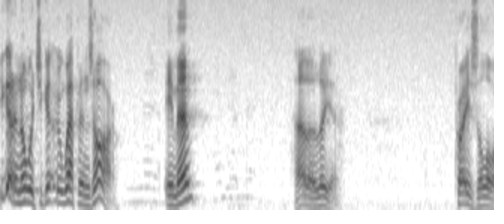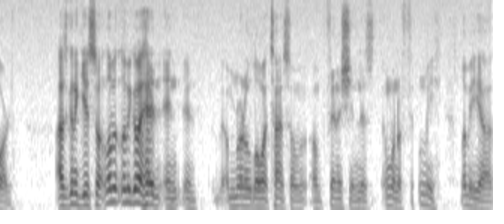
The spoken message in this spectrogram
You got to know what your weapons are. Amen? Hallelujah. Praise the Lord. I was going to give some. Let me, let me go ahead and, and, I'm running low on time, so I'm, I'm finishing this. I want to let me let me uh,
